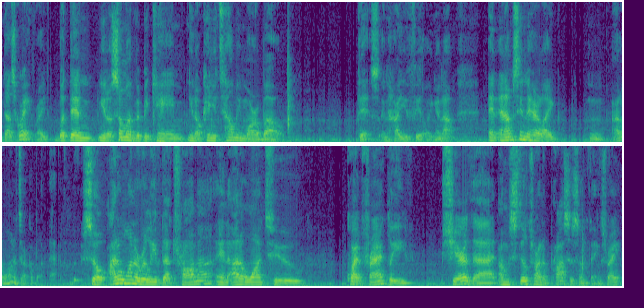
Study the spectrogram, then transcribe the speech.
that's great, right? But then, you know, some of it became, you know, can you tell me more about this and how you feeling? And I, and, and I'm sitting there like, mm, I don't want to talk about that. So I don't want to relieve that trauma, and I don't want to, quite frankly, share that. I'm still trying to process some things, right?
